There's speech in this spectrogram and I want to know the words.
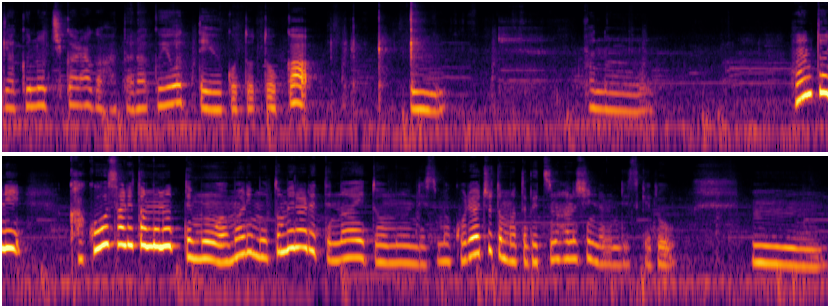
逆の力が働くよっていうこととかうん。あの本当に加工されたものってもうあまり求められてないと思うんです。まあこれはちょっとまた別の話になるんですけどうん。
